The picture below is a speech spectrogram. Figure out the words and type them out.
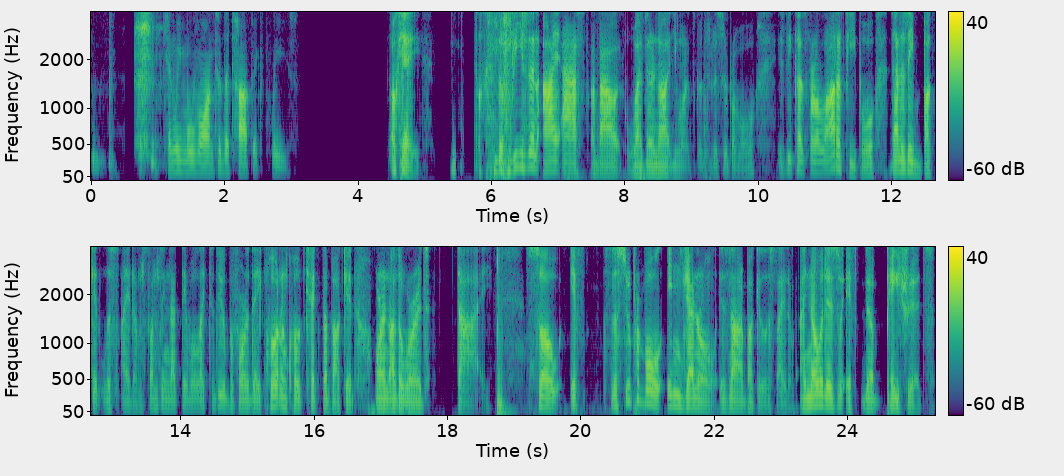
can we move on to the topic, please? Okay. the reason I asked about whether or not you wanted to go to the Super Bowl is because for a lot of people, that is a bucket list item, something that they will like to do before they quote unquote kick the bucket, or in other words, die. So if so the Super Bowl in general is not a bucket list item, I know it is if the Patriots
